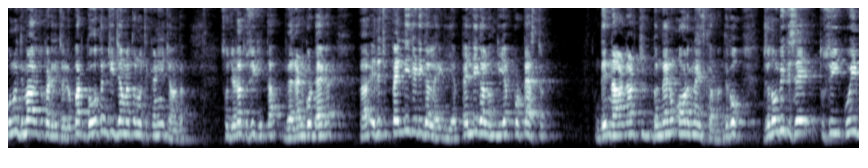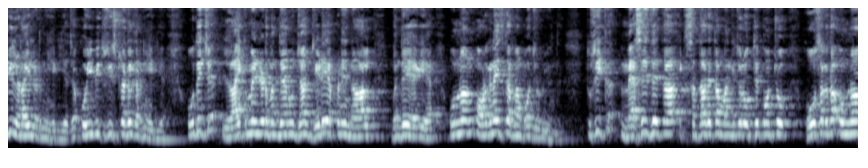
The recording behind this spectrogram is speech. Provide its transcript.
ਉਹਨੂੰ ਦਿਮਾਗ 'ਚੋਂ ਕੱਢ ਕੇ ਚੱਲੋ। ਪਰ ਦੋ ਤਿੰਨ ਚੀਜ਼ਾਂ ਮੈਂ ਤੁਹਾਨੂੰ ਇੱਥੇ ਕਹਿਣੀਆਂ ਚਾਹਾਂਗਾ। ਸੋ ਜਿਹੜਾ ਤੁਸੀਂ ਕੀਤਾ ਵੈਲ ਐਂਡ ਗੁੱਡ ਹੈਗਾ। ਇਹਦੇ 'ਚ ਪਹਿਲੀ ਜਿਹੜੀ ਗੱਲ ਹੈਗੀ ਆ, ਪਹਿਲੀ ਗੱਲ ਹੁੰਦੀ ਆ ਪ੍ਰੋਟੈਸਟ ਦੇ ਨਾਲ ਨਾਲ ਕਿ ਬੰਦਿਆਂ ਨੂੰ ਆਰਗੇਨਾਈਜ਼ ਕਰਨਾ। ਦੇਖੋ, ਜਦੋਂ ਵੀ ਕਿਸੇ ਤੁਸੀਂ ਕੋਈ ਵੀ ਲੜਾਈ ਲੜਨੀ ਹੈਗੀ ਹੈ ਜਾਂ ਕੋਈ ਵੀ ਤੁਸੀਂ ਸਟਰਗਲ ਕਰਨੀ ਹੈਗੀ ਹੈ ਉਹਦੇ 'ਚ ਲਾਈਕ ਮਾਈਂਡਡ ਬੰਦਿਆਂ ਨੂੰ ਜਾਂ ਜਿਹੜੇ ਆਪਣੇ ਨਾਲ ਬੰਦੇ ਹੈਗੇ ਆ, ਉਹਨਾਂ ਨੂੰ ਆਰਗੇਨਾਈਜ਼ ਕਰਨਾ ਬਹੁਤ ਜ਼ਰੂਰੀ ਹੁੰਦਾ। ਤੁਸੀਂ ਇੱਕ ਮੈਸੇਜ ਦੇਤਾ, ਇੱਕ ਸੱਦਾ ਦੇਤਾ, ਮੰਨ ਕੇ ਚਲੋ ਉੱਥੇ ਪਹੁੰਚੋ, ਹੋ ਸਕਦਾ ਉਹਨਾਂ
